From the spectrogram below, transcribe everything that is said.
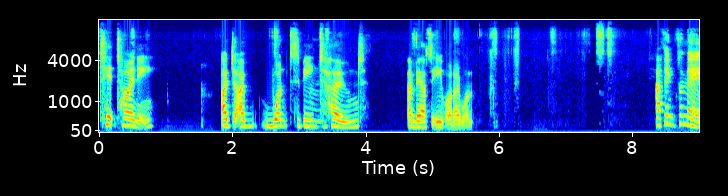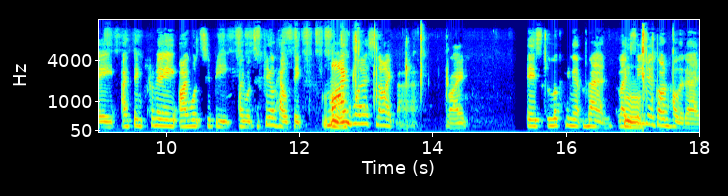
tit tiny. I, d- I want to be Mm. toned and be able to eat what I want. I think for me, I think for me, I want to be, I want to feel healthy. My worst nightmare, right, is looking at men. Like, so Mm. you know, go on holiday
